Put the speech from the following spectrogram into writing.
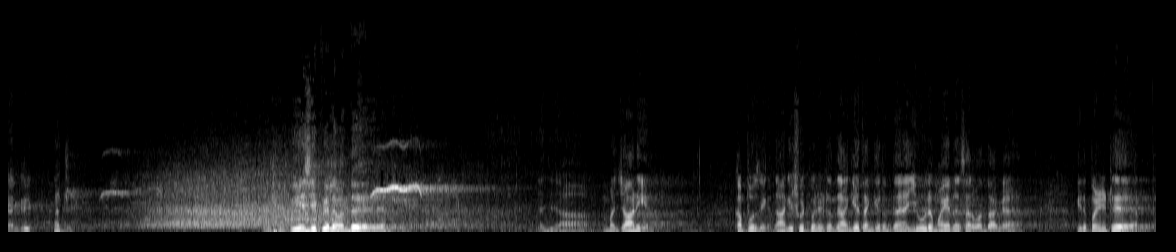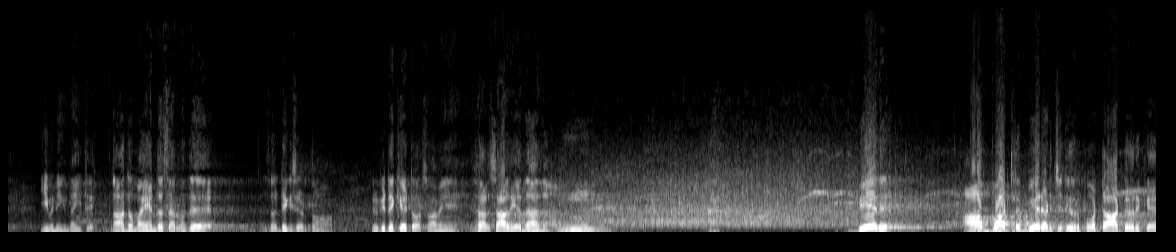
நன்றி பிஜேபியில் வந்து நம்ம ஜானி கம்போசிங் நான் அங்கே ஷூட் பண்ணிட்டு இருந்தேன் அங்கேயே தங்கியிருந்தேன். இவரு மகேந்திர சார் வந்தாங்க. இது பண்ணிட்டு ஈவினிங் நைட்டு நானும் மகேந்திர சார் வந்து ட்ரிங்க்ஸ் எடுத்தோம். இவர்கிட்ட கேட்டோம் சுவாமி சார் சார் என்ன பீர் ஆஃப் பாட்டில் பீர் அடிச்சுட்டு இவர் போட்ட ஆட்டம் இருக்கு.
